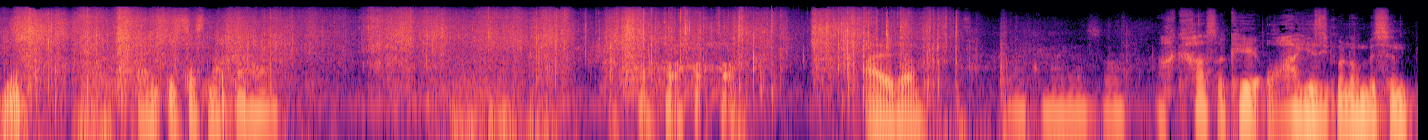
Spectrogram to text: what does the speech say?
Da hinten ist das Nachbarhaus. Alter. Ach krass, okay. Oh, hier sieht man noch ein bisschen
